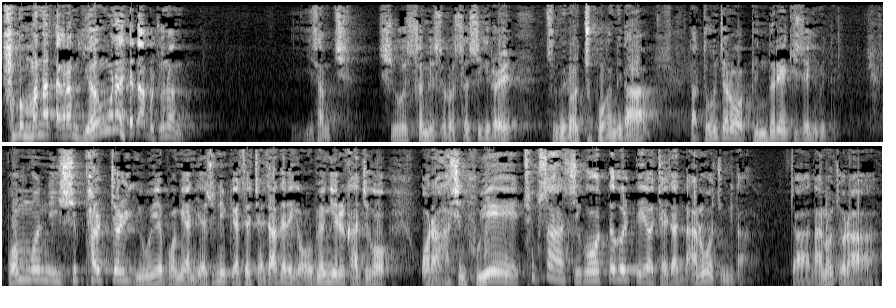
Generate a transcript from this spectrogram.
한번 만났다 그러면 영원한 해답을 주는 237 치유 서밋으로 서시기를 주님으로 축복합니다. 자, 두 번째로 빈들의 기적입니다. 본문 이 18절 이후에 보면 예수님께서 제자들에게 오병이를 가지고 오라 하신 후에 축사하시고 떡을 떼어 제자 나누어 줍니다. 자, 나눠줘라.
